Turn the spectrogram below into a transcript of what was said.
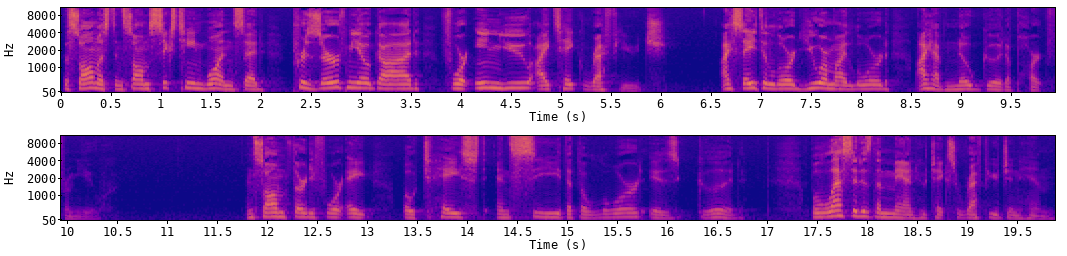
The psalmist in Psalm 16:1 said, "Preserve me, O God, for in you I take refuge." I say to the Lord, You are my Lord. I have no good apart from you. In Psalm 34 8, O taste and see that the Lord is good. Blessed is the man who takes refuge in him.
